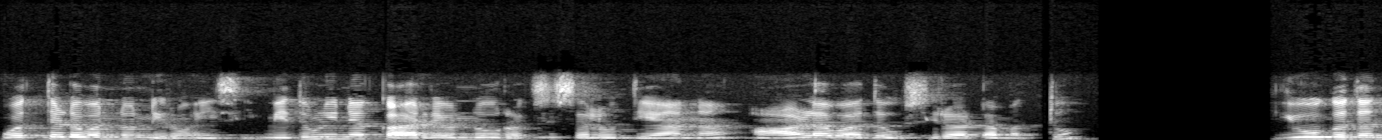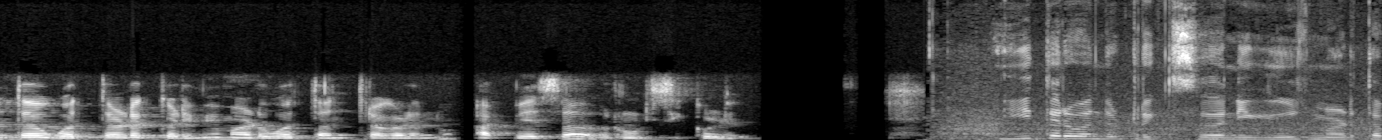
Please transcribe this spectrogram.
ಒತ್ತಡವನ್ನು ನಿರ್ವಹಿಸಿ, ಮೆದುಳಿನ ಕಾರ್ಯವನ್ನು ರಕ್ಷಿಸಲು ಧ್ಯಾನ, ಆಳವಾದ ಉಸಿರಾಟ ಮತ್ತು ಯೋಗದಂತ ಒತ್ತಡ ಕಡಿಮೆ ಮಾಡುವ ತಂತ್ರಗಳನ್ನು ಅಭ್ಯಾಸ ರೂಢಿಸಿಕೊಳ್ಳಿ. ಈ ಥರ ಒಂದು ಟ್ರಿಕ್ಸ್ ನೀವು ಯೂಸ್ ಮಾಡ್ತಾ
